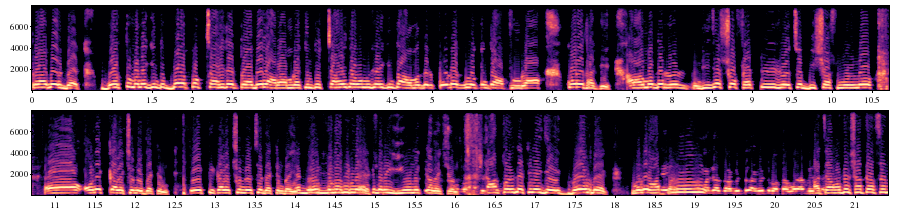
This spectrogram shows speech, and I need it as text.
ট্রাভেল ব্যাগ বর্তমানে কিন্তু ব্যাপক চাহিদা ট্রাভেল আর আমরা কিন্তু চাহিদা অনুযায়ী কিন্তু আমাদের প্রোডাক্টগুলো কিন্তু আমরা করে থাকি। আর আমাদের নিজস্ব ফ্যাক্টরি রয়েছে বিশ্বাস মূল্য অনেক কালেকশনে দেখেন। একটি কালেকশন রয়েছে দেখেন ভাই। একেবারে ইউনিক কালেকশন তারপরে দেখেন এই যে ডোর ব্যাগ মানে আপনি আচ্ছা আমাদের সাথে আছেন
